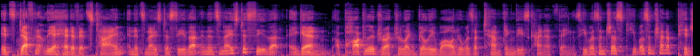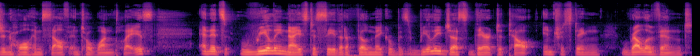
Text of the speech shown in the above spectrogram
it's definitely ahead of its time and it's nice to see that. And it's nice to see that again a popular director like billy wilder was attempting these kind of things. He wasn't just he wasn't trying to pigeonhole himself into one place. And it's really nice to see that a filmmaker was really just there to tell interesting relevant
